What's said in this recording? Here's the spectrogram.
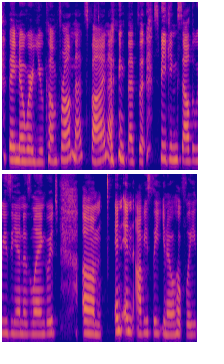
they know where you come from. That's fine. I think that's a, speaking South Louisiana's language, um, and and obviously, you know, hopefully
